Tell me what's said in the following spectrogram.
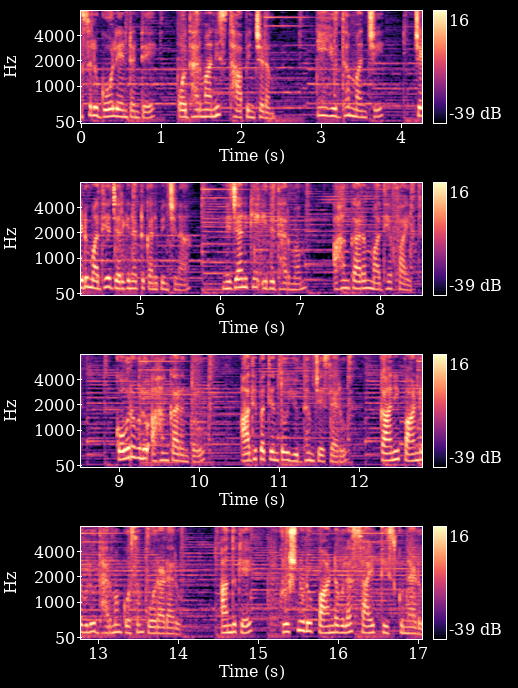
అసలు గోల్ ఏంటంటే ఓ ధర్మాన్ని స్థాపించడం. ఈ యుద్ధం మంచి చెడు మధ్య జరిగినట్టు కనిపించినా నిజానికి ఇది ధర్మం అహంకారం మధ్య ఫైట్. కౌరవులు అహంకారంతో ఆధిపత్యంతో యుద్ధం చేశారు. కాని పాండవులు ధర్మం కోసం పోరాడారు. అందుకే కృష్ణుడు పాండవుల సైడ్ తీసుకున్నాడు.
